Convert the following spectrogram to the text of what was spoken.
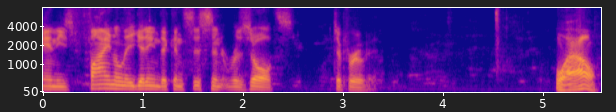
and he's finally getting the consistent results to prove it. Wow.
